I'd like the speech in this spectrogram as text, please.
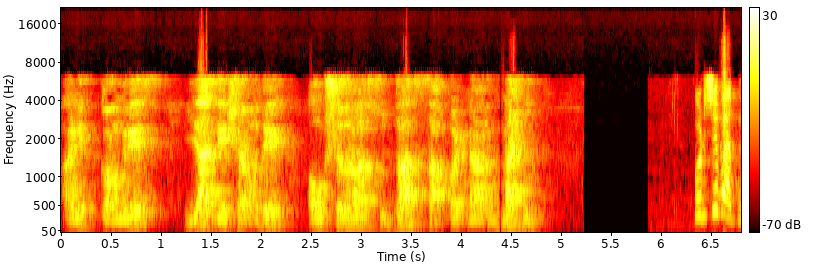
आणि काँग्रेस या देशामध्ये औषधाला सुद्धा सापडणार नाही. पुढची बातमी.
